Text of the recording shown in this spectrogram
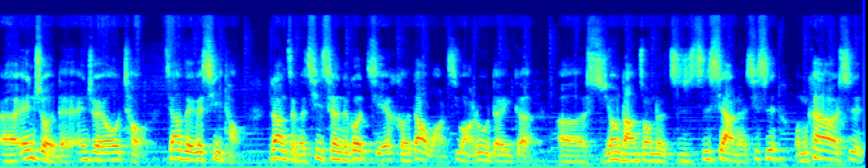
呃 Android 的 Android Auto 这样的一个系统。让整个汽车能够结合到网际网络的一个呃使用当中的之之下呢，其实我们看到的是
